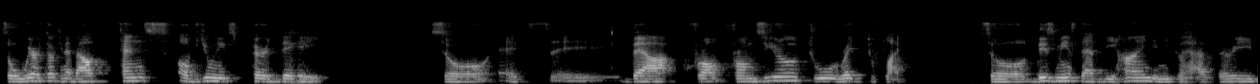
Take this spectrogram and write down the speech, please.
so we're talking about tens of units per day. So it's uh, they are from from zero to ready to flight. So this means that behind you need to have very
